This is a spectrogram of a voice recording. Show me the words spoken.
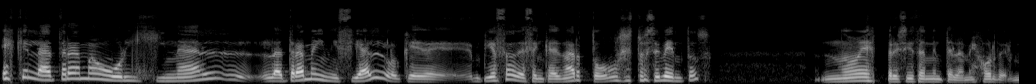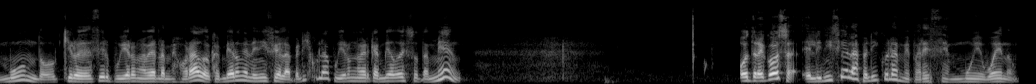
es que la trama original, la trama inicial, lo que empieza a desencadenar todos estos eventos, no es precisamente la mejor del mundo. Quiero decir, pudieron haberla mejorado. Cambiaron el inicio de la película, pudieron haber cambiado eso también. Otra cosa, el inicio de la película me parece muy bueno.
